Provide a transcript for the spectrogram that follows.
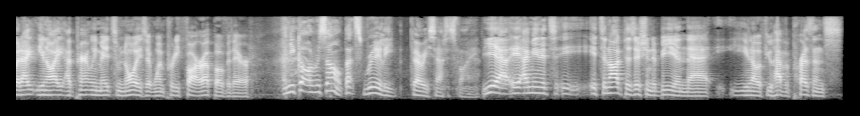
But I, you know, I apparently made some noise that went pretty far up over there. And you got a result. That's really very satisfying. Yeah, I mean, it's it's an odd position to be in that you know if you have a presence,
